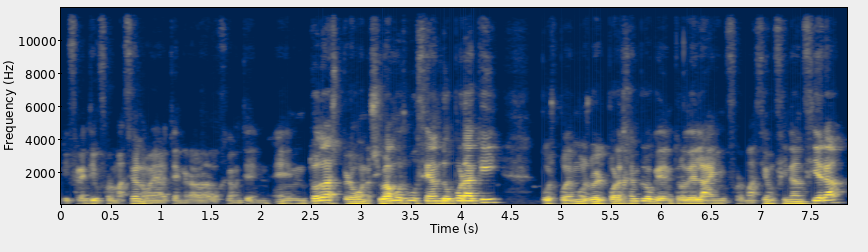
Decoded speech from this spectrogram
diferente información. No voy a tener ahora, lógicamente, en, en, todas, pero bueno, si vamos buceando por aquí, pues podemos ver, por ejemplo, que dentro de la información financiera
